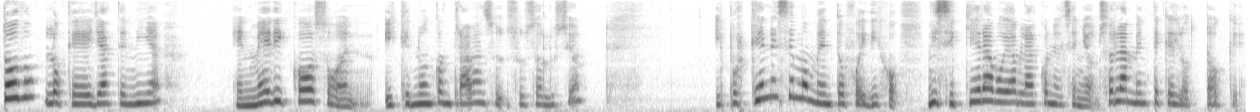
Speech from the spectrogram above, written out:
todo lo que ella tenía en médicos o en, y que no encontraban su, su solución. ¿Y por qué en ese momento fue y dijo, ni siquiera voy a hablar con el Señor, solamente que lo toque?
